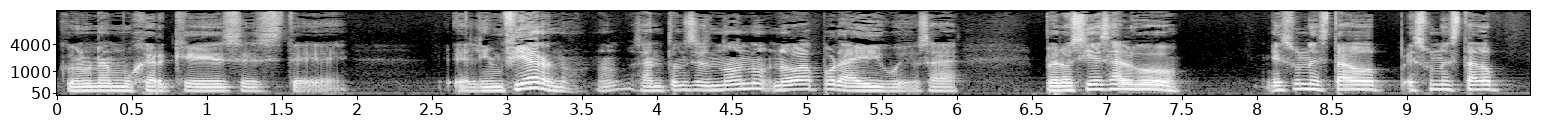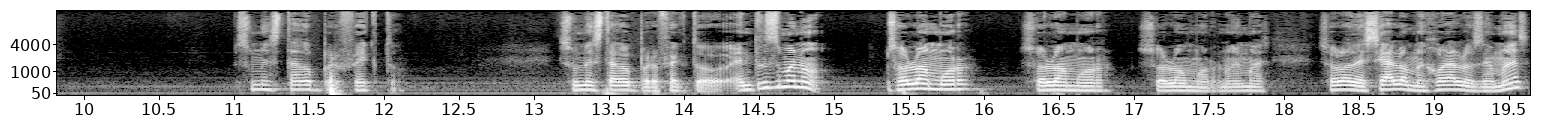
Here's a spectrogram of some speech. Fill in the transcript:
con una mujer que es este el infierno, ¿no? O sea, entonces no no no va por ahí, güey, o sea, pero sí es algo es un estado es un estado es un estado perfecto. Es un estado perfecto. Entonces, bueno, solo amor, solo amor, solo amor, no hay más. Solo desea lo mejor a los demás,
